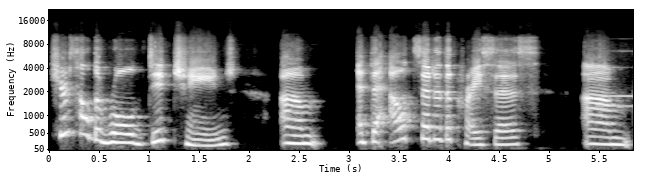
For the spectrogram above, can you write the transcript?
here's how the role did change. Um, at the outset of the crisis, um,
